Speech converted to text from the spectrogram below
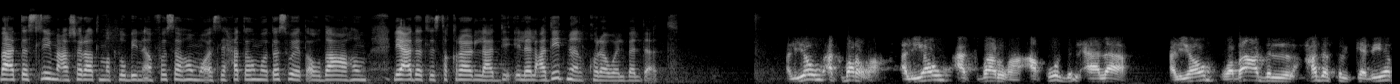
بعد تسليم عشرات المطلوبين أنفسهم وأسلحتهم وتسوية أوضاعهم لإعادة الاستقرار إلى العديد من القرى والبلدات. اليوم أكبرها. اليوم أكبرها. أقول بالآلاف. اليوم وبعد الحدث الكبير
